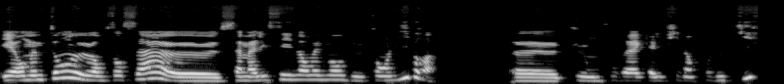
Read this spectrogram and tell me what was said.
Et en même temps, euh, en faisant ça, euh, ça m'a laissé énormément de temps libre euh, qu'on pourrait qualifier d'improductif.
